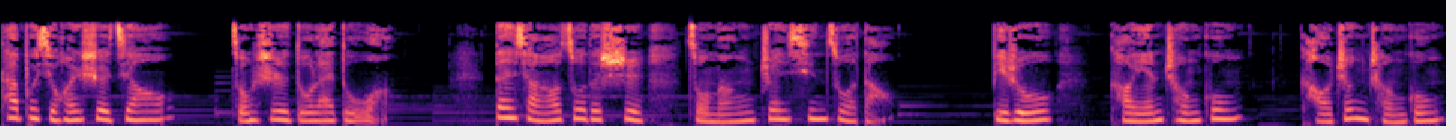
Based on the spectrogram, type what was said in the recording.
他不喜欢社交，总是独来独往。但想要做的事总能专心做到，比如考研成功、考证成功、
